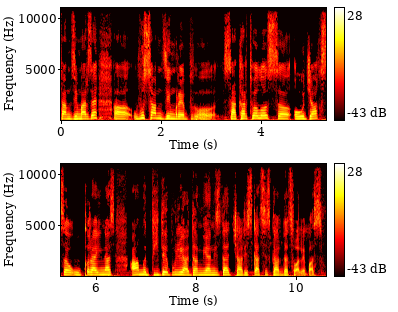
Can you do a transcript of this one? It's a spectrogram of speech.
სამძიმარზე. უსამძიმრებ საქართველოს ოჯახს უკრაინას ამ დიდებული ადამიანის და ჯარისკაცის გარდაცვალებას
